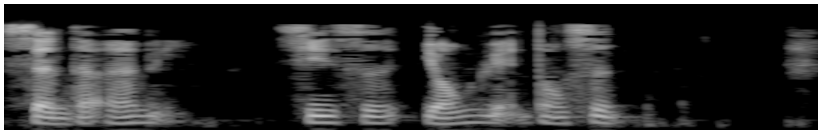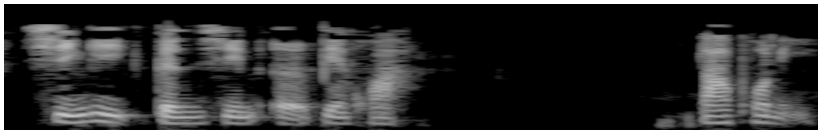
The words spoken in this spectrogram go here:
神的儿女心思永远都是心意更新而变化。拉波尼，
